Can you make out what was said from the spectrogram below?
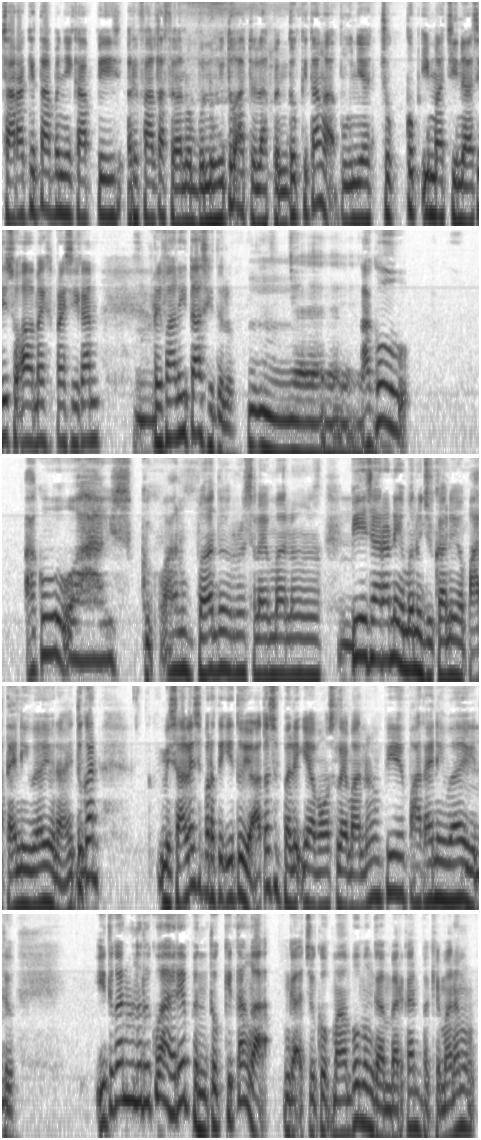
cara kita menyikapi rivalitas dengan membunuh itu adalah bentuk kita nggak punya cukup imajinasi soal mengekspresikan rivalitas gitu loh. Mm, ya, ya, ya, ya. aku aku wah wis anu banget terus Sleman. Eh, piye carane menunjukkan ya pateni wae nah itu kan misalnya seperti itu ya atau sebaliknya wong Sleman eh, piye pateni wae gitu. Itu kan menurutku akhirnya bentuk kita nggak nggak cukup mampu menggambarkan bagaimana meng-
